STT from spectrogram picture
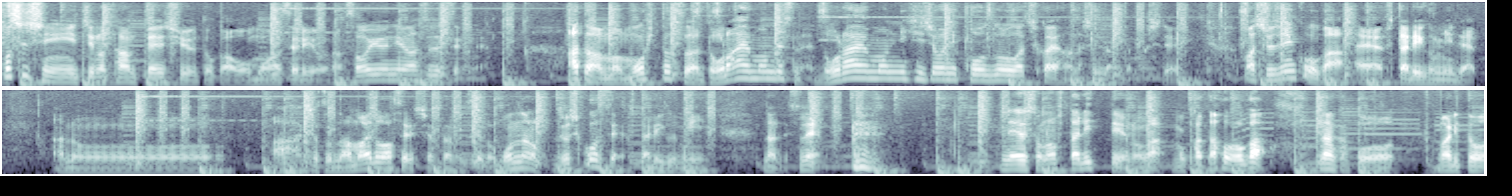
星新一の短編集とかを思わせるようなそういうニュアンスですよねあとはまあもう一つはドラえもんですね。ドラえもんに非常に構造が近い話になってまして、まあ、主人公が、えー、2人組であのー、あちょっと名前ど忘れしちゃったんですけど女の子女子高生2人組なんですね。でその2人っていうのがもう片方がなんかこう割と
